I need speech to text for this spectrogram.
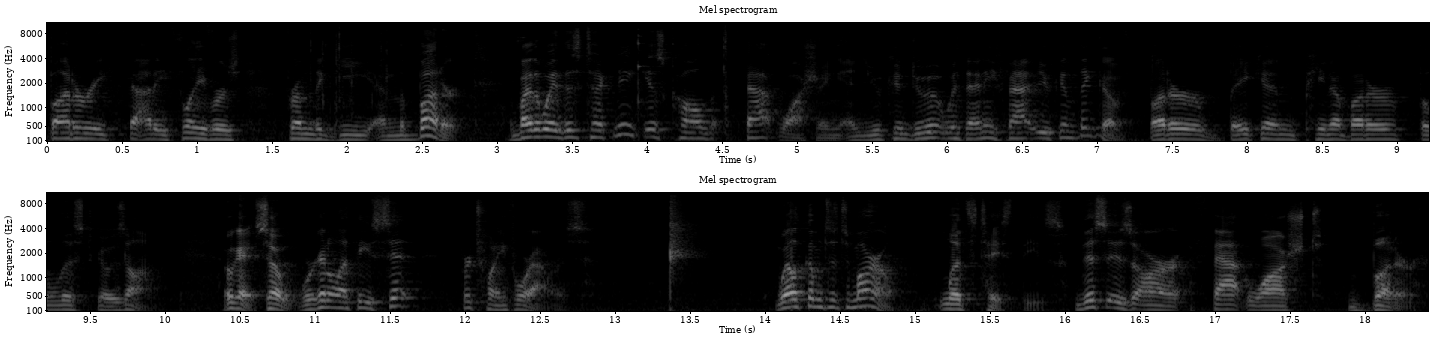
buttery, fatty flavors from the ghee and the butter. And by the way, this technique is called fat washing, and you can do it with any fat you can think of. Butter, bacon, peanut butter, the list goes on. Okay, so we're gonna let these sit for 24 hours. Welcome to tomorrow. Let's taste these. This is our fat washed butter.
